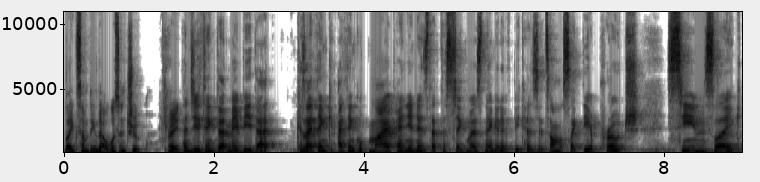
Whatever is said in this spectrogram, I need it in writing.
like something that wasn't true, right? And do you think that maybe that because I think I think my opinion is that the stigma is negative because it's almost like the approach seems like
